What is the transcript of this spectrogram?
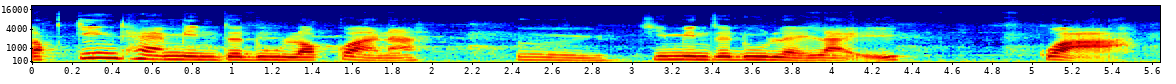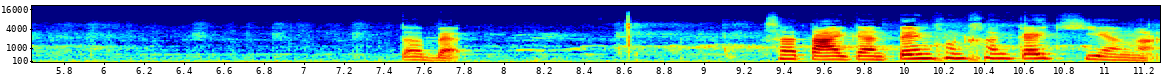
ล็อกกิ้งแทมินจะดูล็อกกว่านะเออจิมินจะดูไหลๆกว่า แต่แบบ สไตล์การเต้นค่อนข้างใกล้เคียงอะ่ะ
